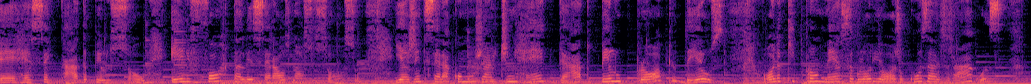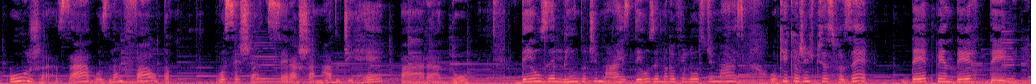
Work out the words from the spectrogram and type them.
é, ressecada pelo sol, ele fortalecerá os nossos ossos e a gente será como um jardim regado pelo próprio Deus. Olha que promessa gloriosa, cujas águas, cujas águas não faltam. Você será chamado de reparador. Deus é lindo demais, Deus é maravilhoso demais. O que, que a gente precisa fazer? Depender dele,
